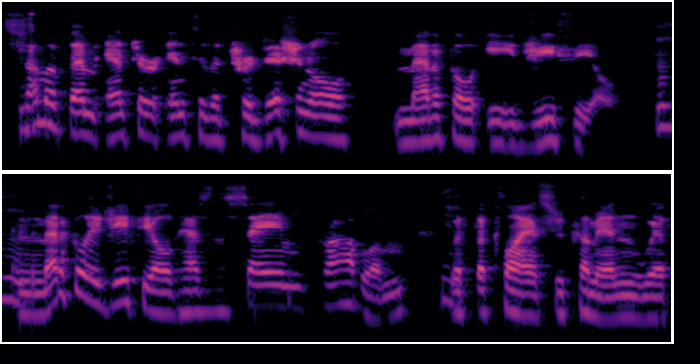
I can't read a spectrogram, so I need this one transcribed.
some of them enter into the traditional medical EEG field. Mm-hmm. And the medical EEG field has the same problem yeah. with the clients who come in with,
